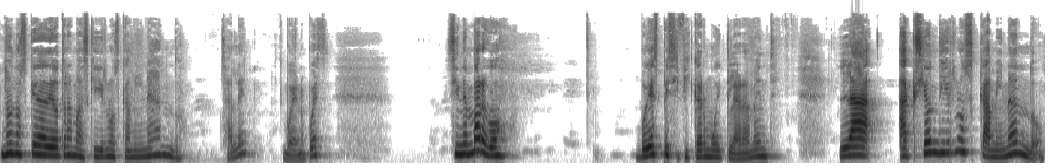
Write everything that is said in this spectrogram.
no nos queda de otra más que irnos caminando, ¿sale? Bueno, pues. Sin embargo, voy a especificar muy claramente. La acción de irnos caminando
